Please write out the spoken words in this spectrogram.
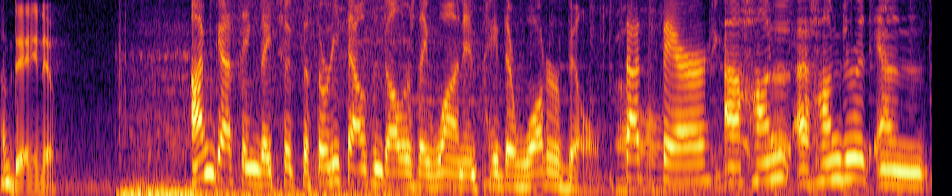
I'm Danny New. I'm guessing they took the $30,000 they won and paid their water bill. That's fair. A hun- a hundred and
